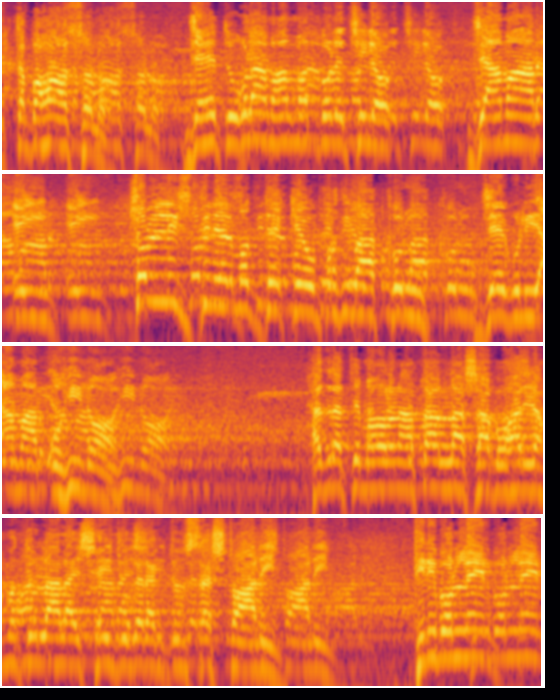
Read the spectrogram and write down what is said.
একটা বহস হলো। যেহেতু গোলাম মোহাম্মদ বলেছিল যে আমার এই চল্লিশ দিনের মধ্যে কেউ প্রতিবাদ করুক যেগুলি আমার ওহি নয়। হাজরাতে মৌলানা আতাউল্লাহ শাহ বুহারি রহমতুল্লাহ আলাই সেই যুগের একজন শ্রেষ্ঠ আলিম। তিনি বললেন বললেন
